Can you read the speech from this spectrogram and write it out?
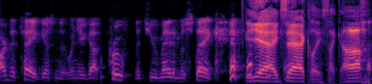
hard to take, isn't it? When you got proof that you made a mistake. yeah, exactly. It's like ah,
